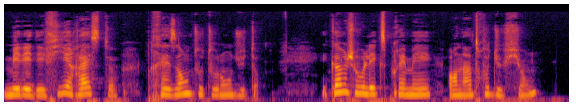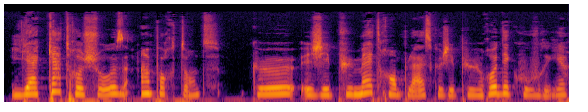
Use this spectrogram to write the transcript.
Mais les défis restent présents tout au long du temps. Et comme je vous l'exprimais en introduction, il y a quatre choses importantes que j'ai pu mettre en place, que j'ai pu redécouvrir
